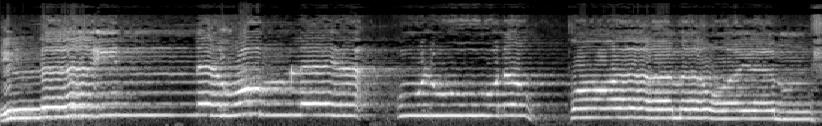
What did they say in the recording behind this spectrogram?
إِلَّا إِنَّهُمْ لَيَأْكُلُونَ الطَّعَامَ وَيَمْشُونَ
